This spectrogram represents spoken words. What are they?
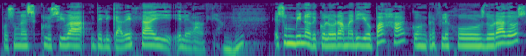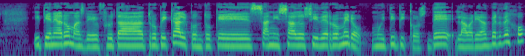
pues una exclusiva delicadeza y elegancia. Uh -huh. Es un vino de color amarillo paja, con reflejos dorados, y tiene aromas de fruta tropical con toques anisados y de romero muy típicos de la variedad verdejo,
